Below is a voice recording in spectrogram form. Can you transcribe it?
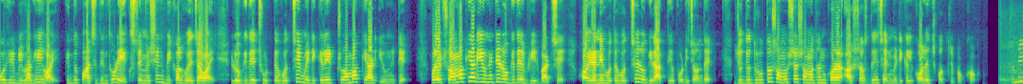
বহির্বিভাগেই হয়। কিন্তু পাঁচ দিন ধরে এক্স রে মেশিন বিকল হয়ে যাওয়ায় রোগীদের ছুটতে হচ্ছে মেডিকেলের ট্রমা কেয়ার ইউনিটে ফলে ট্রমা কেয়ার ইউনিটে রোগীদের ভিড় বাড়ছে। হয়রানি হতে হচ্ছে রোগীর আত্মীয় পরিজনদের। যদিও দ্রুত সমস্যার সমাধান করার আশ্বাস দিয়েছেন মেডিকেল কলেজ কর্তৃপক্ষ। আমি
